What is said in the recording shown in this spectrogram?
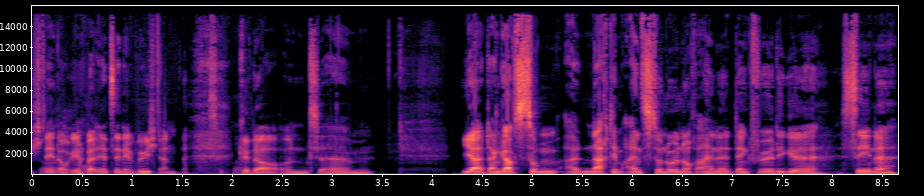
Steht auf jeden Fall jetzt in den Büchern. Super. Genau. Und ähm, ja, dann gab es zum nach dem 1 zu 0 noch eine denkwürdige Szene.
